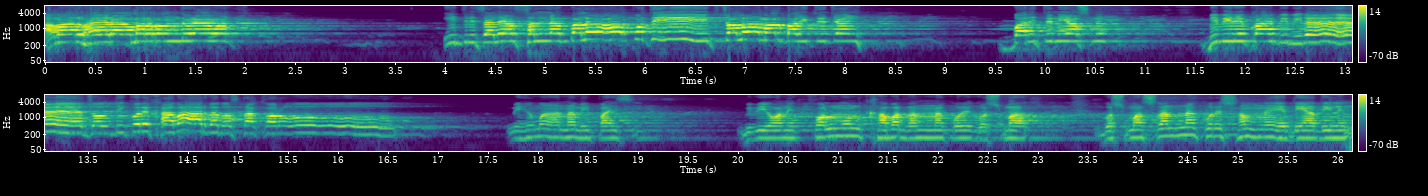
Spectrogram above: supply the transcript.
আমার ভাইয়েরা আমার বন্ধুরা আমার ইদ্রিস আলাইহিস সালাম বলে "ও প্রতীক চলো আমার বাড়িতে যাই। বাড়িতে নিয়ে আসলেন। বিবিরে কয় বিবিরে জলদি করে খাবার ব্যবস্থা করো। মেহমান আমি পাইছি। বিবি অনেক ফলমূল, খাবার রান্না করে গোসমাস গোসমাস রান্না করে সামনে দেয়া দিলেন।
